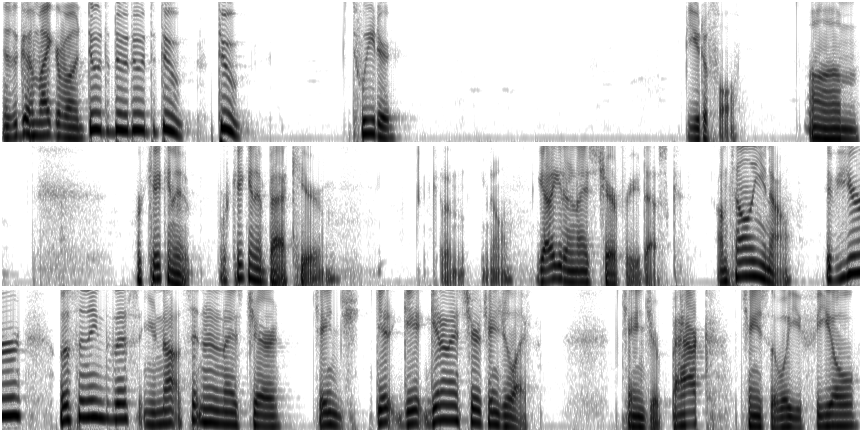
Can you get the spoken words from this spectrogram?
It's a good microphone. Two, two, two, two, two, two, two. Tweeter. Beautiful. Um, we're kicking it. We're kicking it back here. Gotta, you know, you gotta get a nice chair for your desk. I'm telling you now. If you're listening to this and you're not sitting in a nice chair, change. Get get get a nice chair. Change your life. Change your back. Change the way you feel.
